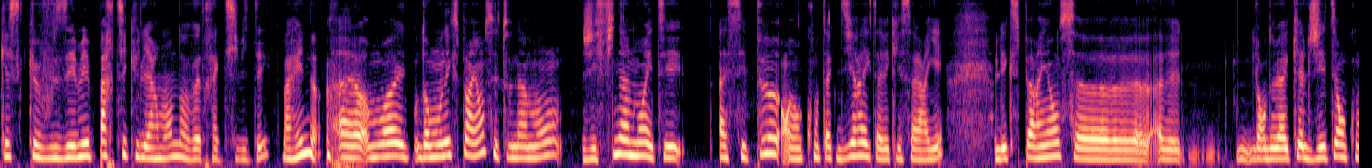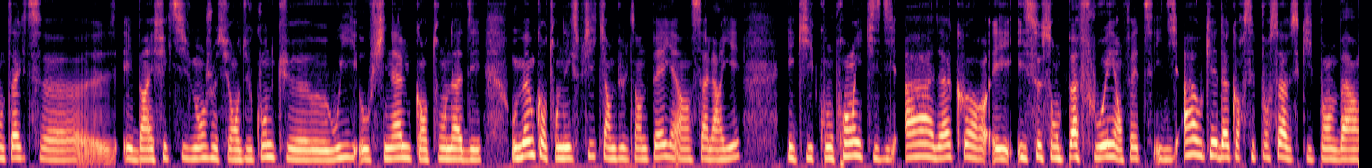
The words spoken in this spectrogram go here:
Qu'est-ce que vous aimez particulièrement dans votre activité, Marine? Alors moi, dans mon expérience, étonnamment, j'ai finalement été assez peu en contact direct avec les salariés. L'expérience euh, lors de laquelle j'étais en contact, et euh, eh ben effectivement, je me suis rendu compte que oui, au final, quand on a des, ou même quand on explique un bulletin de paye à un salarié et qui comprend et qui se dit ah d'accord et il se sent pas floué en fait, il dit ah ok d'accord c'est pour ça. Parce qu'il pense bah,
